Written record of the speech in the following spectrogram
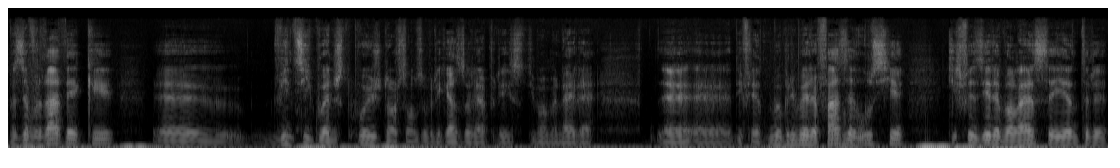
Mas a verdade é que uh, eh, 25 anos depois nós somos obrigados a olhar para isso de uma maneira uh, uh, diferente. Numa primeira fase, uhum. a Rússia quis fazer a balança entre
